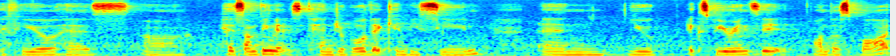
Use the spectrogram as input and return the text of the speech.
I feel has uh, has something that's tangible that can be seen, and you experience it on the spot,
